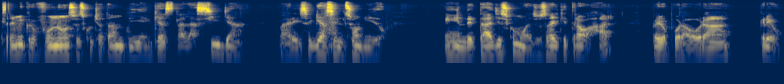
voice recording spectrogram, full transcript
Este micrófono se escucha tan bien que hasta la silla parece que hace el sonido. En detalles como esos hay que trabajar pero por ahora creo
